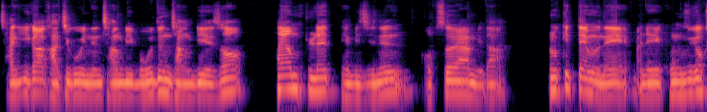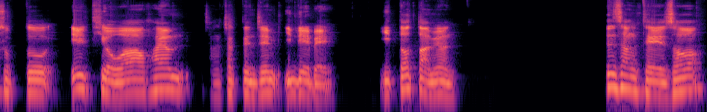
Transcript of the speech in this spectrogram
자기가 가지고 있는 장비 모든 장비에서 화염 플랫 데미지는 없어야 합니다. 그렇기 때문에 만약에 공격 속도 1티어와 화염 장착된 잼 1레벨이 떴다면 뜬 상태에서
